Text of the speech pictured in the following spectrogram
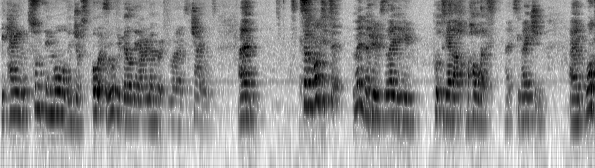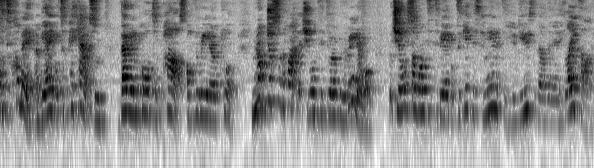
became something more than just, oh, it's a lovely building, I remember it from when I was a child. Um, so we wanted to, Linda, who's the lady who put together the whole ex excavation, um, wanted to come in and be able to pick out some very important parts of the Reno Club. Not just for the fact that she wanted to open the Reno up, but she also wanted to be able to give this community who'd used the building in its later life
